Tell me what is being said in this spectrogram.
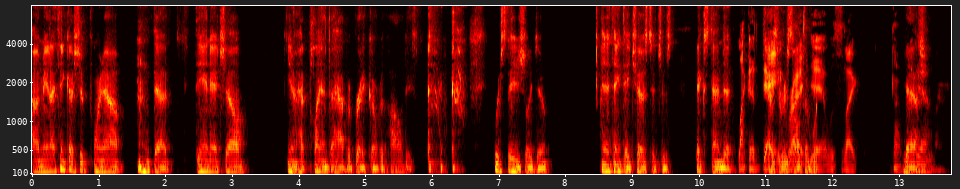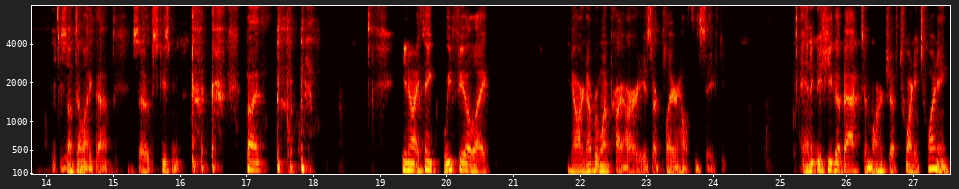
I mean, I think I should point out that the NHL you know, had planned to have a break over the holidays, which they usually do. And I think they chose to just extend it like a day, as a result right? Of yeah, it was like, yeah, yeah, something like that. So, excuse me, but you know, I think we feel like you know our number one priority is our player health and safety. And if you go back to March of 2020,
